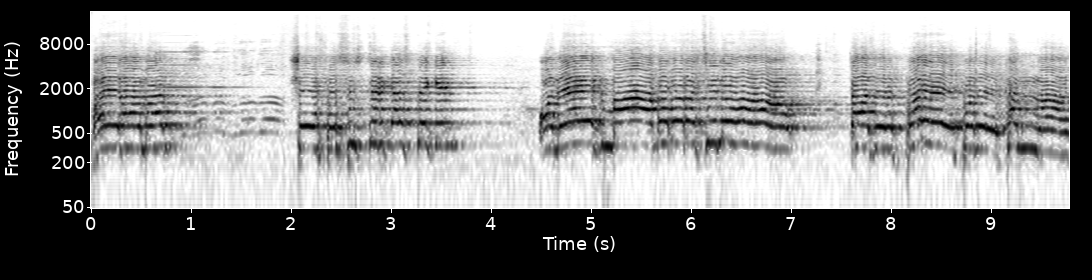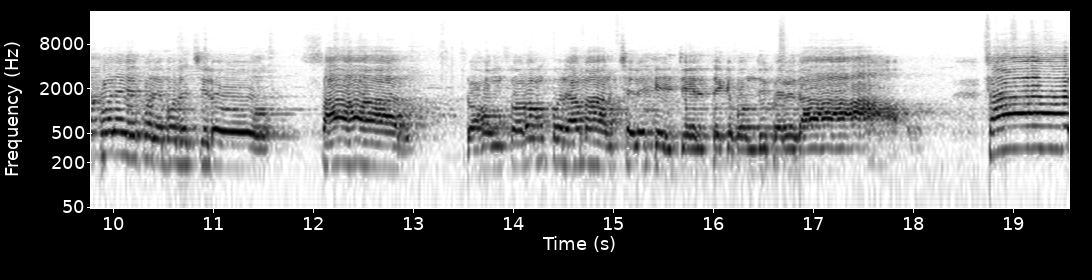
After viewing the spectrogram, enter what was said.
ভাইয়েরা আমার, সেই ফেসিস্টের কাছ থেকে অনেক মা বাবারা ছিল, তাদের পায়ে পরে কান্না করে করে বলেছিল, স্যার রহম করম করে আমার ছেলেকে জেল থেকে বন্দি করে দাও। স্যার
